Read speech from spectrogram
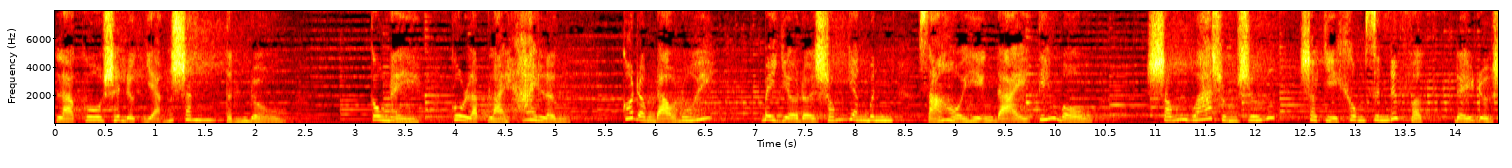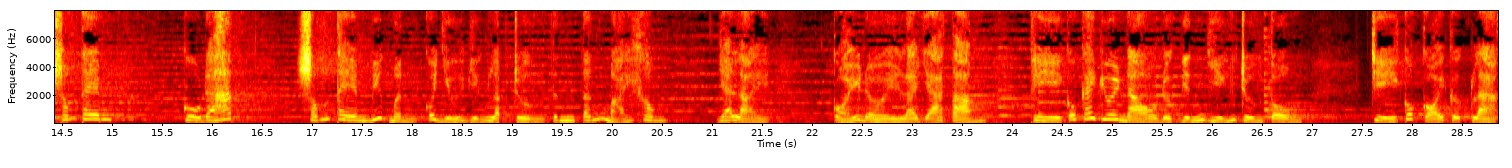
là cô sẽ được giảng sanh tịnh độ. Câu này cô lặp lại hai lần. Có đồng đạo nói, bây giờ đời sống văn minh, xã hội hiện đại tiến bộ, sống quá sung sướng, sao chị không xin Đức Phật để được sống thêm? Cô đáp, sống thêm biết mình có giữ vững lập trường tinh tấn mãi không? Giá lại, cõi đời là giả tạm thì có cái vui nào được vĩnh viễn trường tồn? Chỉ có cõi cực lạc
